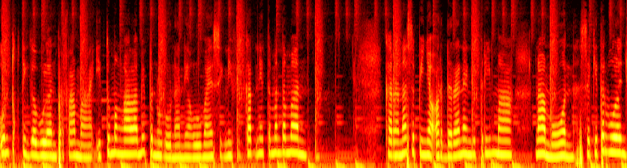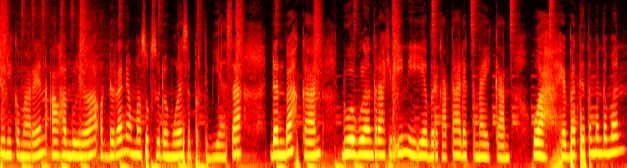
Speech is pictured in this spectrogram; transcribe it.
untuk 3 bulan pertama itu mengalami penurunan yang lumayan signifikan nih teman-teman. Karena sepinya orderan yang diterima. Namun, sekitar bulan Juni kemarin, Alhamdulillah orderan yang masuk sudah mulai seperti biasa dan bahkan dua bulan terakhir ini ia berkata ada kenaikan. Wah, hebat ya teman-teman.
